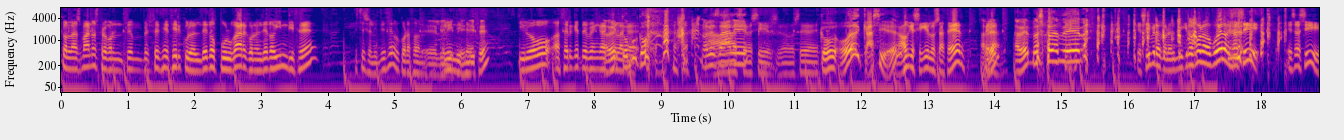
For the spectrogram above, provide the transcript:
con las manos, pero con una especie de círculo, el dedo pulgar con el dedo índice. ¿Este es el índice o el corazón? El índice. índice. Y luego hacer que te venga A aquí ver, la ¿cómo, cómo? no le Ah, sale. Sí, sí, no sé. ¿Cómo? Uy, casi, ¿eh? No, que sí, que lo sé hacer. a Espera, ver, a ver, no sabe hacer. que sí, pero con el micrófono puedo, es así. Es así.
